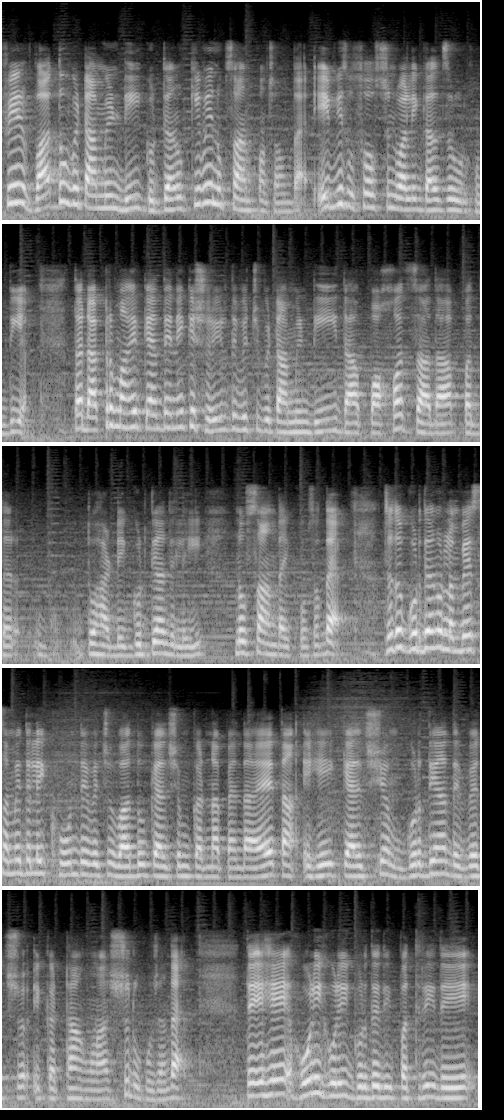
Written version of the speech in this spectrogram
ਫਿਰ ਵਾਧੂ ਵਿਟਾਮਿਨ ਡੀ ਗੁਰਦਿਆਂ ਨੂੰ ਕਿਵੇਂ ਨੁਕਸਾਨ ਪਹੁੰਚਾਉਂਦਾ ਹੈ? ਇਹ ਵੀ ਸੋਚਣ ਵਾਲੀ ਗੱਲ ਜ਼ਰੂਰ ਹੁੰਦੀ ਹੈ। ਤਾਂ ਡਾਕਟਰ ਮਾਹਿਰ ਕਹਿੰਦੇ ਨੇ ਕਿ ਸਰੀਰ ਦੇ ਵਿੱਚ ਵਿਟਾਮਿਨ ਡੀ ਦਾ ਬਹੁਤ ਜ਼ਿਆਦਾ ਪੱਧਰ ਤੁਹਾਡੇ ਗੁਰਦਿਆਂ ਦੇ ਲਈ ਨੁਕਸਾਨਦਾਇਕ ਹੋ ਸਕਦਾ ਹੈ। ਜਦੋਂ ਗੁਰਦਿਆਂ ਨੂੰ ਲੰਬੇ ਸਮੇਂ ਦੇ ਲਈ ਖੂਨ ਦੇ ਵਿੱਚ ਵਾਧੂ ਕੈਲਸ਼ੀਅਮ ਕਰਨਾ ਪੈਂਦਾ ਹੈ, ਤਾਂ ਇਹ ਕੈਲਸ਼ੀਅਮ ਗੁਰਦਿਆਂ ਦੇ ਵਿੱਚ ਇਕੱਠਾ ਹੋਣਾ ਸ਼ੁਰੂ ਹੋ ਜਾਂਦਾ ਹੈ। ਤੇ ਇਹ ਹੌਲੀ-ਹੌਲੀ ਗੁਰਦੇ ਦੀ ਪੱਥਰੀ ਦੇ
